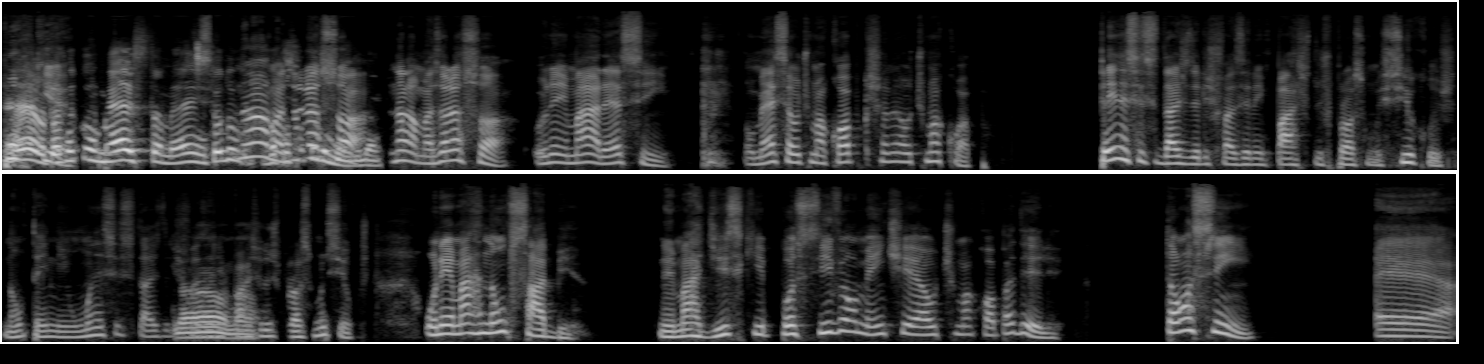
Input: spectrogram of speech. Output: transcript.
Por é, vai passar com o Messi também. Todo, não, mas olha só. Mundo, né? Não, mas olha só. O Neymar é assim. O Messi é a última Copa, o Cristiano é a última Copa. Tem necessidade deles fazerem parte dos próximos ciclos? Não tem nenhuma necessidade deles não, fazerem não. parte dos próximos ciclos. O Neymar não sabe. O Neymar disse que possivelmente é a última Copa dele. Então, assim, é...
